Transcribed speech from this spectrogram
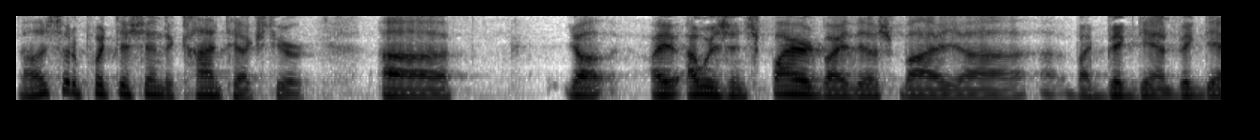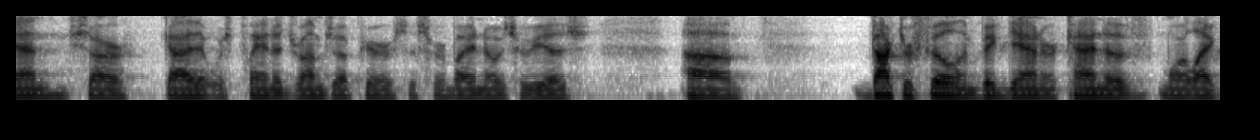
Now, let's sort of put this into context here. Uh, you know, I, I, was inspired by this by, uh, by Big Dan. Big Dan is our guy that was playing the drums up here, so everybody knows who he is. Uh, Dr. Phil and Big Dan are kind of more like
